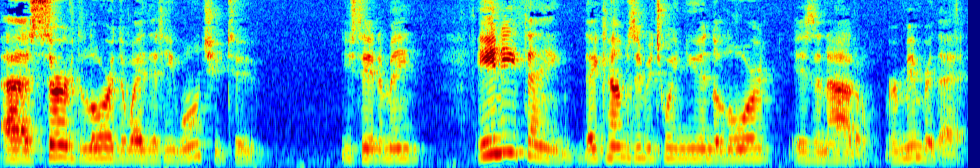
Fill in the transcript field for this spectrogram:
uh, serve the Lord the way that He wants you to. You see what I mean? Anything that comes in between you and the Lord is an idol. Remember that.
